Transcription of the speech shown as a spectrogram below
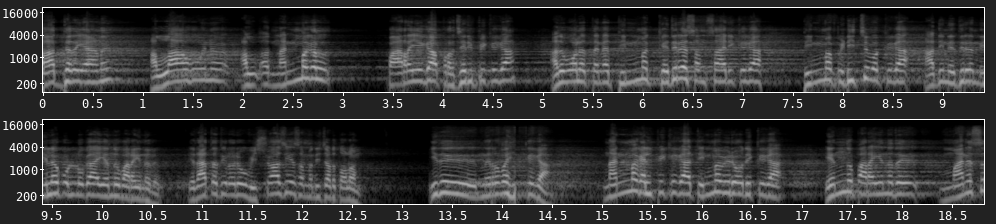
ബാധ്യതയാണ്. അള്ളാഹുവിന് നന്മകൾ പറയുക പ്രചരിപ്പിക്കുക അതുപോലെ തന്നെ തിന്മക്കെതിരെ സംസാരിക്കുക തിന്മ പിടിച്ചു വെക്കുക അതിനെതിരെ നിലകൊള്ളുക എന്ന് പറയുന്നത്. യഥാർത്ഥത്തിൽ ഒരു വിശ്വാസിയെ സംബന്ധിച്ചിടത്തോളം ഇത് നിർവഹിക്കുക നന്മ കൽപ്പിക്കുക തിന്മ വിരോധിക്കുക എന്ന് പറയുന്നത് മനസ്സ്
